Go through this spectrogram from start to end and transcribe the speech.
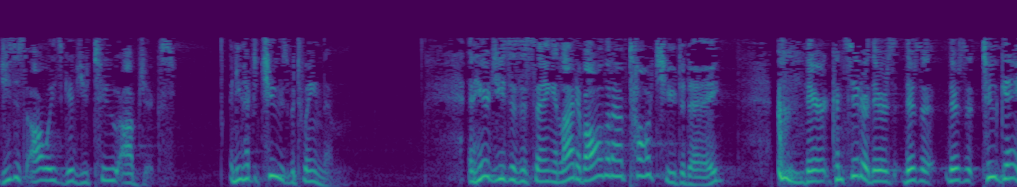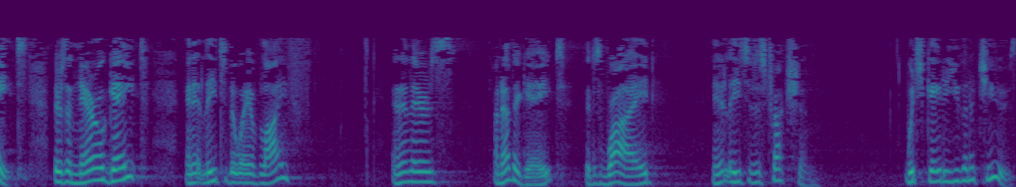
Jesus always gives you two objects, and you have to choose between them. And here Jesus is saying, in light of all that I've taught you today, there, consider there's, there's, a, there's a, two gates. There's a narrow gate, and it leads to the way of life. And then there's another gate that is wide and it leads to destruction. Which gate are you going to choose?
